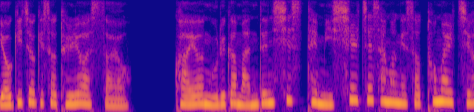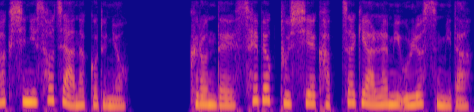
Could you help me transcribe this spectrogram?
여기저기서 들려왔어요. 과연 우리가 만든 시스템이 실제 상황에서 통할지 확신이 서지 않았거든요. 그런데 새벽 2시에 갑자기 알람이 울렸습니다.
